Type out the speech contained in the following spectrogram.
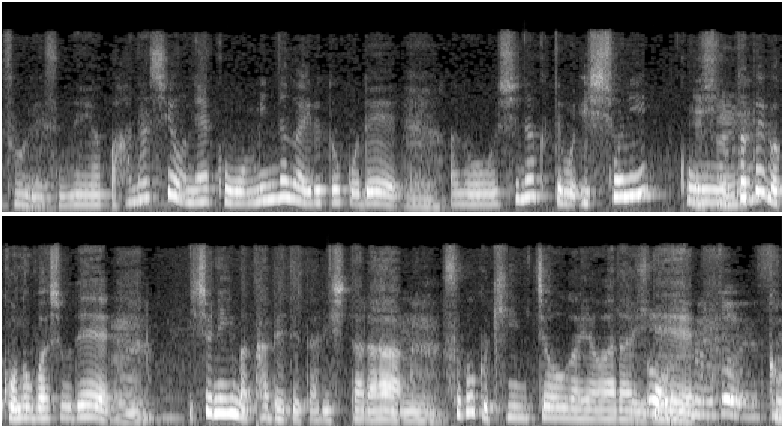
そうですね。やっぱ話をねこうみんながいるとこでうん。あのしなくても一緒にこう一緒にね。例えばこの場所でうん。一緒に今食べてたりしたら、うん。すごく緊張が和らいでね。こ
